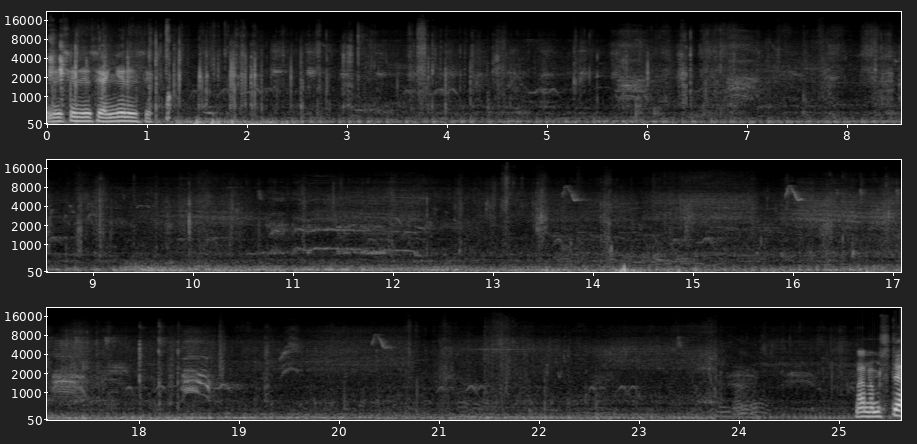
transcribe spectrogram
Neyse neyse yenge neyse. ನಾನು ನಮಸ್ತೆ.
